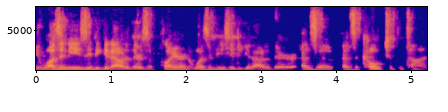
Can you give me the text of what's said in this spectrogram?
It wasn't easy to get out of there as a player, and it wasn't easy to get out of there as a as a coach at the time.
